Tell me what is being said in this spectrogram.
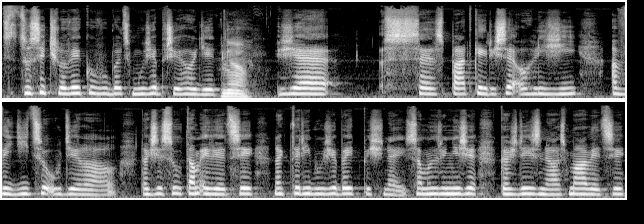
co si člověku vůbec může přihodit. Yeah. Že se zpátky, když se ohlíží a vidí, co udělal. Takže jsou tam i věci, na které může být pišnej. Samozřejmě, že každý z nás má věci,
